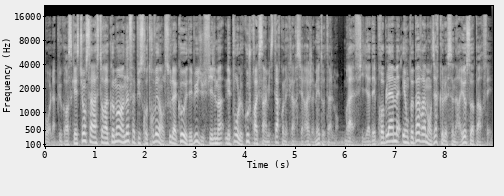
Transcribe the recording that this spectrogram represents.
Bon, la plus grosse question, ça restera comment un œuf a pu se retrouver dans le Sulaco au début du film, mais pour le coup, je crois que c'est un mystère qu'on éclaircira jamais totalement. Bref, il y a des problèmes et on peut pas vraiment dire que le scénario soit parfait.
